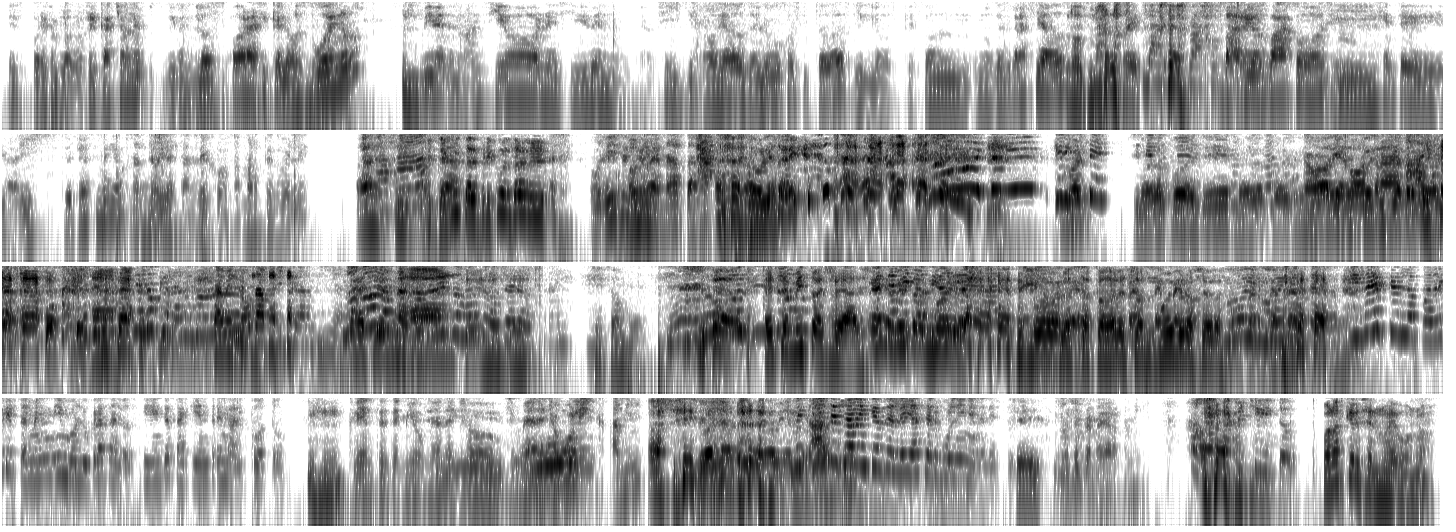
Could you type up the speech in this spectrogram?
Es por ejemplo los ricachones, pues viven los ahora sí que los buenos viven en mansiones y viven así rodeados de lujos y todos y los que son unos desgraciados Los malos. Barrios bajos. barrios bajos y gente Ay. pues, de clase media baja, No te vayas tan lejos, amarte duele. Ah, sí. Si te gusta el frijol, dale. Ulises Mami. y Renata. Me volví a salir. ¿Qué Igual- dijiste? Si No lo puedo decir, no lo puedo ¿no? decir. No, dijo otra. Nos estás haciendo quedar mal. Se aventó una picardía. No Ah, sí, todos los es somos Sí. Ese mito es real. Ese mito es sí muy real. Sí, Muy somos Los tatuadores super son muy groseros. Muy, muy groseros. Y sabes qué es lo padre que también involucras a los clientes a que entren al coto. Clientes de Mew me han hecho, me han hecho bullying a mí. Ah, sí, sí. Lo han albureado bien Mis clientes saben que es de ley hacer bullying en el estudio. Sí. No siempre me agarran a mí. Oh. Bueno, es que eres el nuevo, ¿no?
